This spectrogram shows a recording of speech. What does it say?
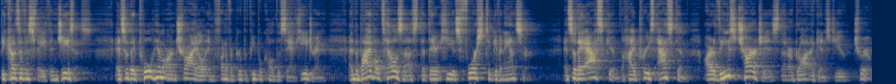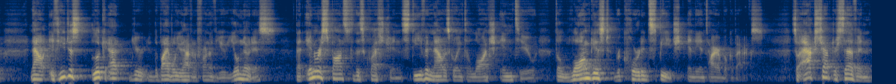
because of his faith in Jesus. And so they pull him on trial in front of a group of people called the Sanhedrin. And the Bible tells us that he is forced to give an answer. And so they ask him, the high priest asked him, Are these charges that are brought against you true? Now, if you just look at your, the Bible you have in front of you, you'll notice that in response to this question, Stephen now is going to launch into the longest recorded speech in the entire book of Acts. So, Acts chapter 7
